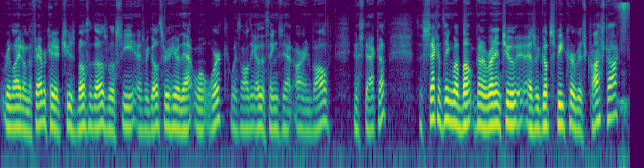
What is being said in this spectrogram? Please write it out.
relied on the fabricator to choose both of those. We'll see as we go through here that won't work with all the other things that are involved in a stack up. The second thing we're going to run into as we go up speed curve is crosstalk.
